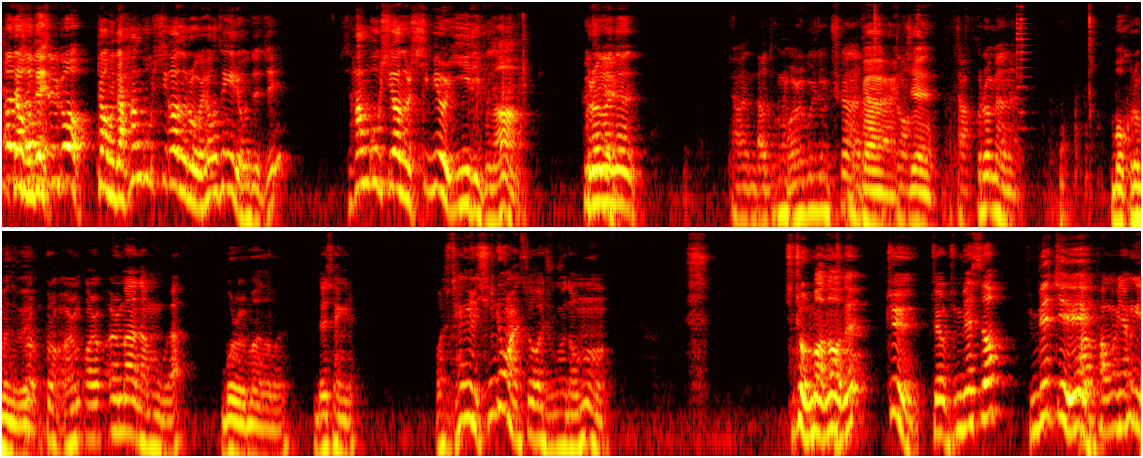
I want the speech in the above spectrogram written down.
나 너무 근데- 즐거. 형, 근데 한국 시간으로 형 생일이 언제지? 한국 시간으로 12월 2일이구나. 그러면은 자 나도 그럼 얼굴 좀 출연하자. 그 어. 이제 자 그러면은 뭐 그러면 왜? 그럼, 그럼 얼, 얼, 얼마나 남은 거야? 뭘 얼마나 남아요? 내 생일? 어, 생일 신경 안 써가지고 너무. 진짜 얼마 안 남았네? 지 제가 준비했어? 준비했지. 아, 방금 형이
